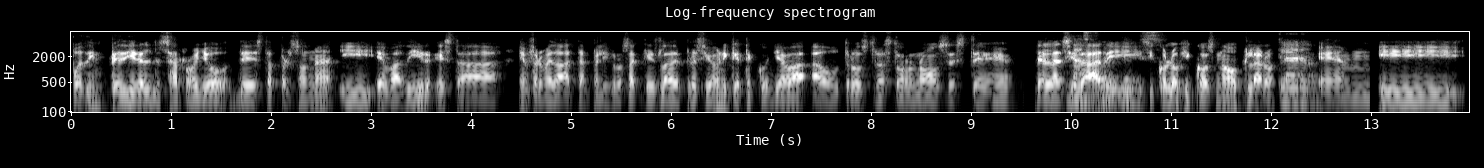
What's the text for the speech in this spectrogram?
puede impedir el desarrollo de esta persona y evadir esta enfermedad tan peligrosa que es la depresión y que te conlleva a otros trastornos este, de la ansiedad y psicológicos, ¿no? Claro. Claro. Em, y,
